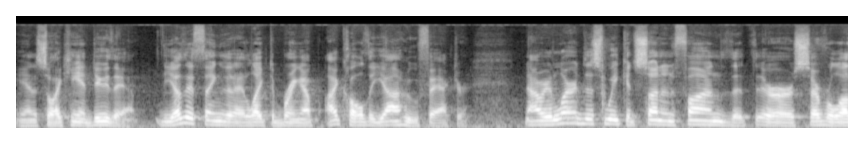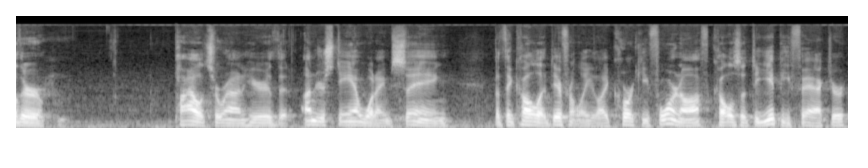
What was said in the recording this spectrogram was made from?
And so I can't do that. The other thing that I like to bring up, I call the Yahoo factor. Now, we learned this week at Sun and Fun that there are several other pilots around here that understand what I'm saying, but they call it differently. Like Corkey Fornof calls it the yippee factor,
